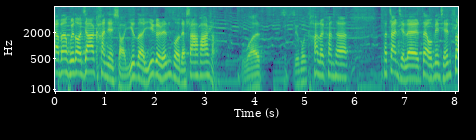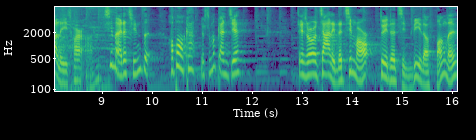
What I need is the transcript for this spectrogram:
下班回到家，看见小姨子一个人坐在沙发上，我，我看了看她，她站起来在我面前转了一圈啊，新买的裙子好不好看？有什么感觉？这时候家里的金毛对着紧闭的房门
